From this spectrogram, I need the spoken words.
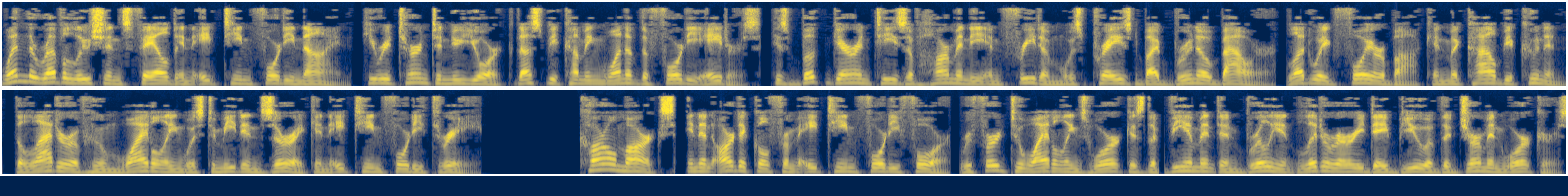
When the revolutions failed in 1849, he returned to New York thus becoming one of the Forty Eighters. His book Guarantees of Harmony and Freedom was praised by Bruno Bauer, Ludwig Feuerbach and Mikhail Bakunin, the latter of whom Weitling was to meet in Zurich in 1843. Karl Marx, in an article from 1844, referred to Weitling's work as the «vehement and brilliant literary debut of the German workers»,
